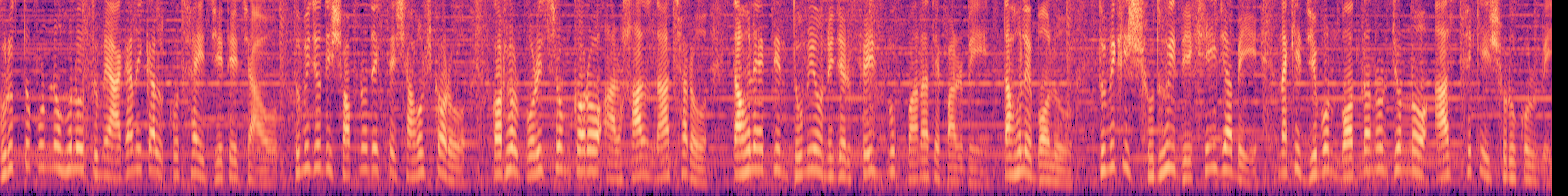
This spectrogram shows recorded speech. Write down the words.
গুরুত্বপূর্ণ হলো তুমি আগামীকাল কোথায় যেতে চাও। তুমি যদি স্বপ্ন দেখতে সাহস করো, কঠোর পরিশ্রম করো আর হাল না ছাড়ো, তাহলে একদিন তুমিও নিজের ফেসবুক বানাতে পারবে। তাহলে বলো, তুমি কি শুধুই দেখেই যাবে, নাকি জীবন বদলানোর জন্য আজ থেকেই শুরু করবে?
